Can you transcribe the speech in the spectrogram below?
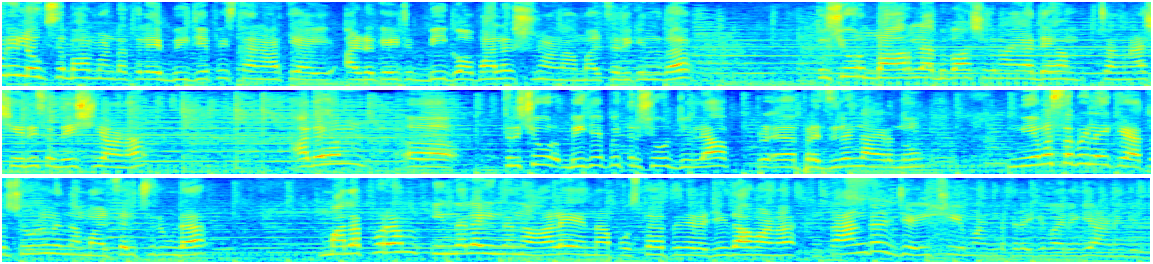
ചാലക്കുടി ലോക്സഭാ മണ്ഡലത്തിലെ ബി ജെ പി സ്ഥാനാർത്ഥിയായി അഡ്വക്കേറ്റ് ബി ഗോപാലകൃഷ്ണനാണ് മത്സരിക്കുന്നത്. തൃശൂർ ബാറിലെ അഭിഭാഷകനായ അദ്ദേഹം ചങ്ങനാശ്ശേരി സ്വദേശിയാണ്. അദ്ദേഹം Thrissur B J P Thrissur ജില്ലാ പ്രസിഡന്റായിരുന്നു. നിയമസഭയിലേക്ക് തൃശൂരിൽ നിന്ന് മത്സരിച്ചിട്ടുണ്ട്. മലപ്പുറം ഇന്നലെ ഇന്ന് നാളെ എന്ന പുസ്തകത്തിന്റെ രചയിതാവാണ്. താങ്കൾ ജയിച്ച് ഈ മണ്ഡലത്തിലേക്ക് വരികയാണെങ്കിൽ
